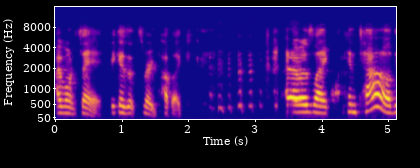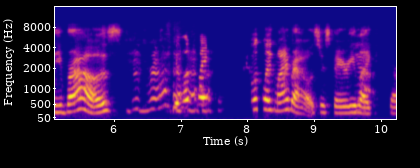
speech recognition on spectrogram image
I won't say it because it's very public. And I was like, I can tell the brows. The brow- They look like they look like my brows, just very Yeah. like. Uh,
